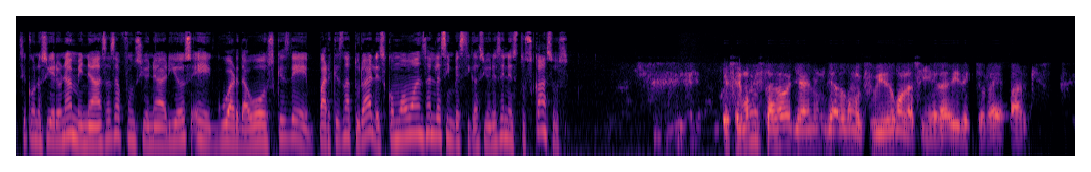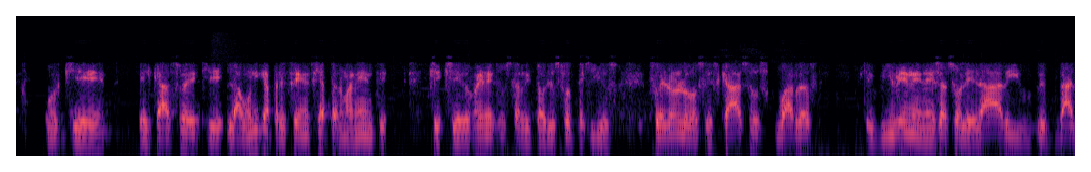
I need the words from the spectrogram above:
se conocieron amenazas a funcionarios eh, guardabosques de parques naturales. ¿Cómo avanzan las investigaciones en estos casos? Pues hemos estado ya en un diálogo muy fluido con la señora directora de parques porque el caso de que la única presencia permanente que quedó en esos territorios protegidos fueron los escasos guardas que viven en esa soledad y dan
